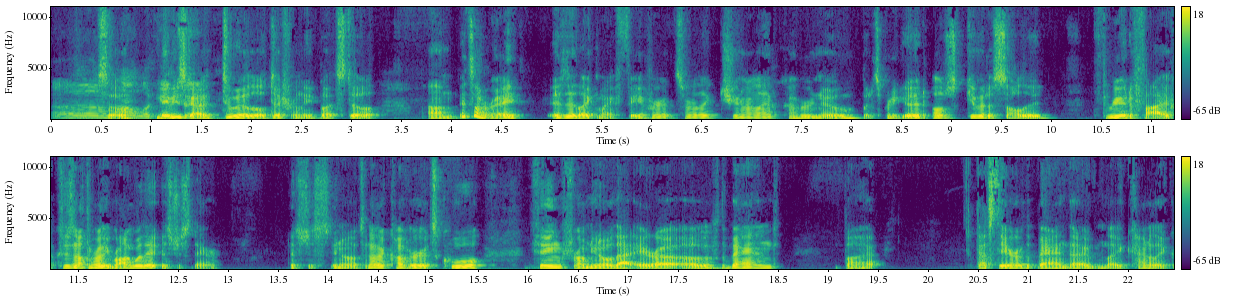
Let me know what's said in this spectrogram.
Um, So maybe he's got to do it a little differently, but still, um, it's all right. Is it like my favorite sort of like GNR live cover? No, but it's pretty good. I'll just give it a solid three out of five because there's nothing really wrong with it. It's just there. It's just you know it's another cover. It's cool thing from you know that era of the band, but that's the era of the band that I'm like kind of like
